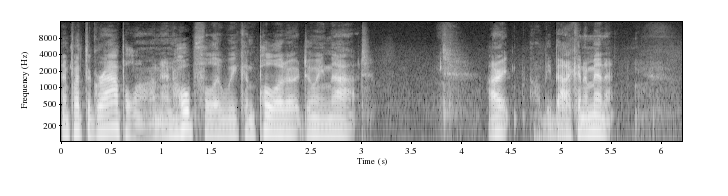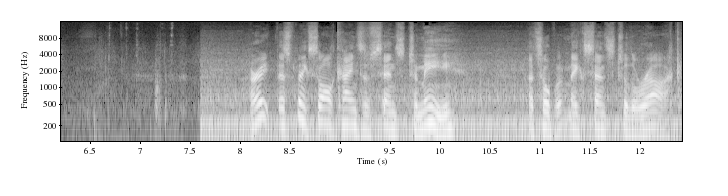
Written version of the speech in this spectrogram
and put the grapple on, and hopefully we can pull it out doing that. All right, I'll be back in a minute. All right, this makes all kinds of sense to me. Let's hope it makes sense to the rock.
